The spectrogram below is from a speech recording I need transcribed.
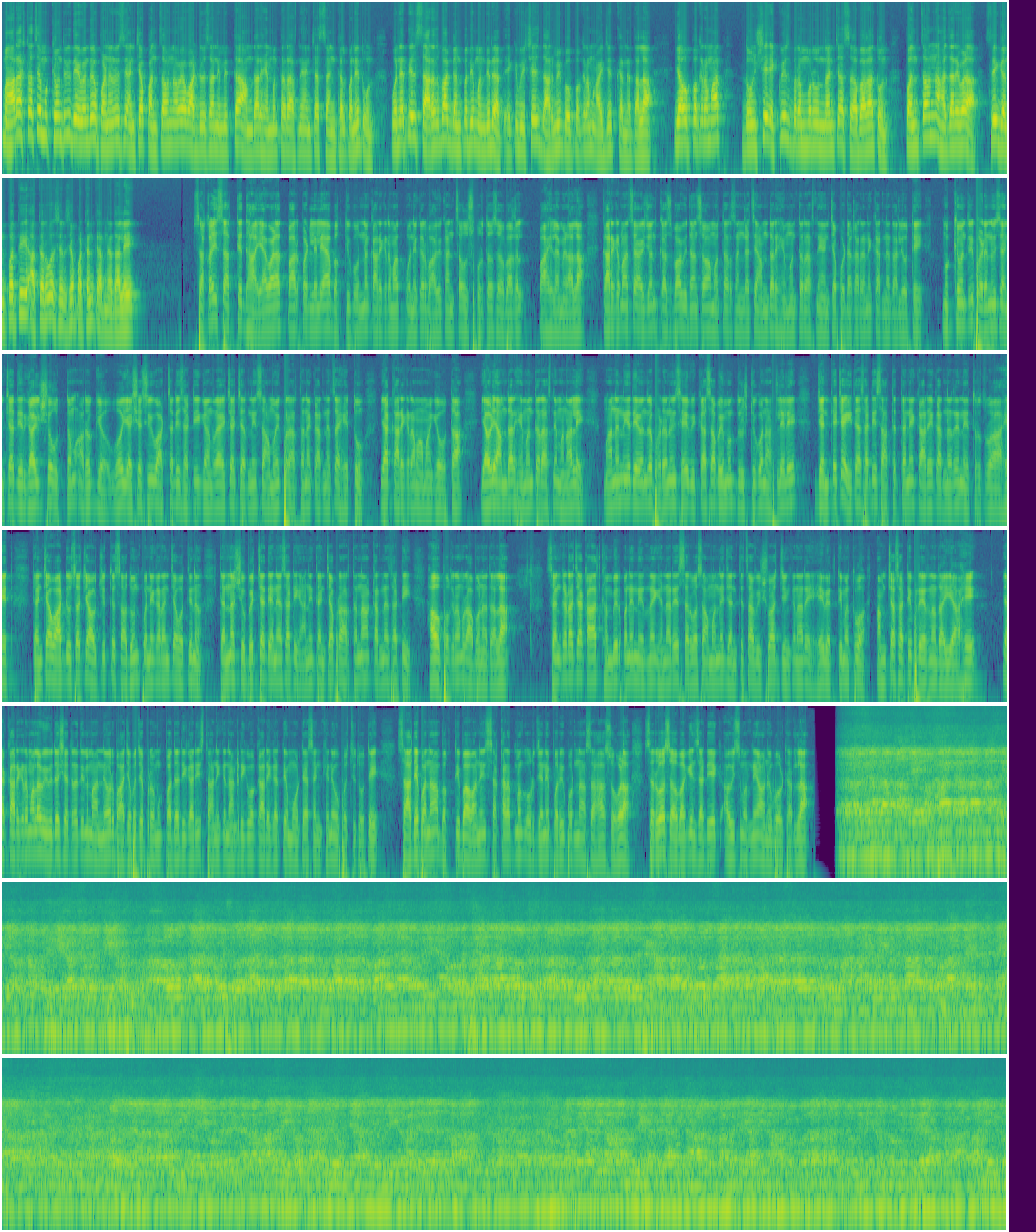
महाराष्ट्राचे मुख्यमंत्री देवेंद्र फडणवीस यांच्या पंचावन्नाव्या वाढदिवसानिमित्त आमदार हेमंत रासने यांच्या संकल्पनेतून पुण्यातील सारसबाग गणपती मंदिरात एक विशेष धार्मिक उपक्रम आयोजित करण्यात आला. या उपक्रमात दोनशे एकवीस ब्रह्मवृंदांच्या सहभागातून पंचावन्न हजार वेळा श्री गणपती अथर्व शीर्ष पठण करण्यात आले. सकाळी सात ते दहा या वेळात पार पडलेल्या या भक्तिपूर्ण कार्यक्रमात पुणेकर भाविकांचा उत्स्फूर्त सहभाग पाहायला मिळाला. कार्यक्रमाचे आयोजन कसबा विधानसभा मतदारसंघाचे आमदार हेमंत रासने यांच्या पुढाकाराने करण्यात आले होते. मुख्यमंत्री फडणवीस यांच्या दीर्घायुष्य उत्तम आरोग्य व यशस्वी वाटचालीसाठी गणरायाच्या चरणी सामूहिक प्रार्थना करण्याचा हेतू या कार्यक्रमामागे होता. यावेळी आमदार हेमंत रासने म्हणाले माननीय देवेंद्र फडणवीस हे विकासाभिमुख दृष्टिकोन असलेले जनतेच्या हितासाठी सातत्याने कार्य करणारे नेतृत्व आहेत. त्यांच्या वाढदिवसाचे औचित्य साधून पुणेकरांच्या वतीनं त्यांना शुभेच्छा देण्यासाठी आणि त्यांच्या प्रार्थना करण्यासाठी हा उपक्रम राबवण्यात आला. संकटाच्या काळात खंबीरपणे निर्णय घेणारे सर्वसामान्य जनतेचा विश्वास जिंकणारे हे व्यक्तिमत्व आमच्यासाठी प्रेरणादायी आहे. या कार्यक्रमाला विविध क्षेत्रातील मान्यवर भाजपचे प्रमुख पदाधिकारी स्थानिक नागरिक व कार्यकर्ते मोठ्या संख्येने उपस्थित होते. साधेपणा भक्तिभाव आणि सकारात्मक ऊर्जेने परिपूर्ण असा हा सोहळा सर्व सहभागींसाठी एक अविस्मरणीय अनुभव ठरला. Amen.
